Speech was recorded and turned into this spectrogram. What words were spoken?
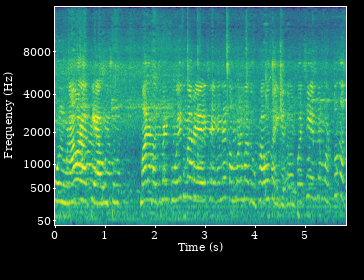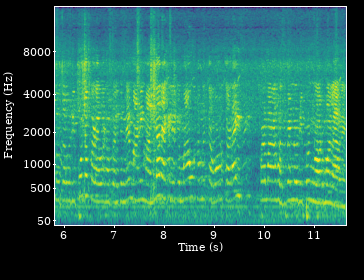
હું લુણાવાડાથી આવું છું. મારા હસબન્ડ કુવેતમાં રહે છે, એમને કમરમાં દુખાવો થઈ ગયો પછી એમને મળતું નહોતું, તો રિપોર્ટો કરાવવાનો કહ્યું. મેં માની માનતા રાખેલી કે માં, હું તમને ચવાણું ચડાવીશ, પણ મારા હસબન્ડનો રિપોર્ટ નોર્મલ આવે.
